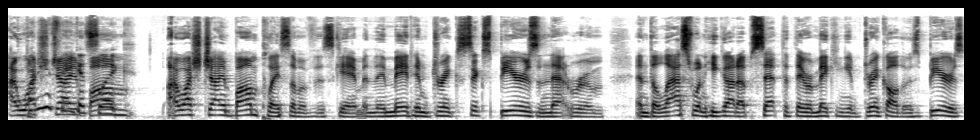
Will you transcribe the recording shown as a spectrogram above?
I watched think Giant Bomb. like- I watched Giant Bomb play some of this game, and they made him drink six beers in that room. And the last one, he got upset that they were making him drink all those beers,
